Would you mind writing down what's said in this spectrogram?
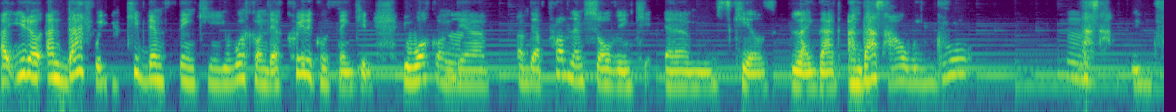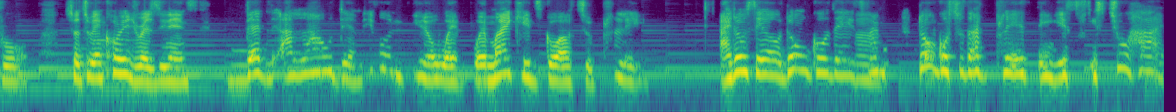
Uh, you know, and that way you keep them thinking, you work on their critical thinking, you work on their on their problem solving um, skills like that. And that's how we grow. Hmm. That's how we grow. So to encourage resilience, then allow them, even you know, when, when my kids go out to play, I don't say, oh, don't go there. It's mm. very, don't go to that play thing. It's it's too high.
